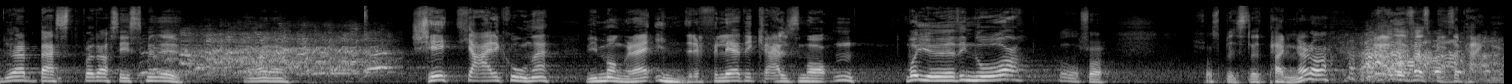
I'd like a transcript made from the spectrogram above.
Du er best på rasisme, du. Ja, ja. Shit, kjære kone. Vi mangler indrefilet til kveldsmaten. Hva gjør vi nå? Få, få spise litt penger, da. Ja, vi får spise penger.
